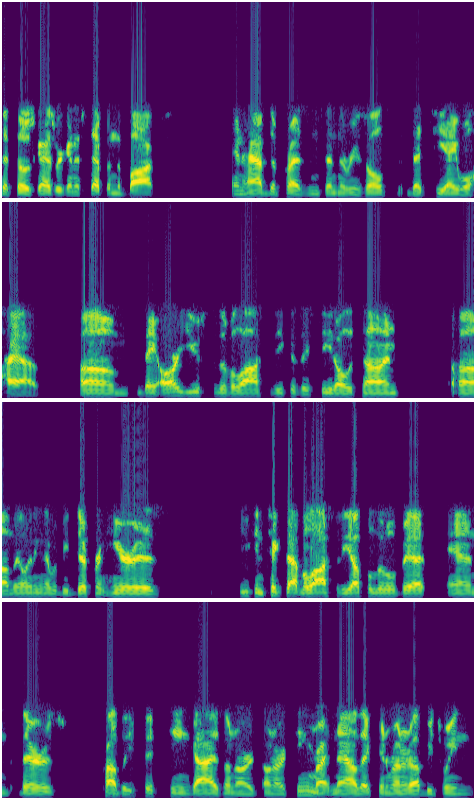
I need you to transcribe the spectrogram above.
that those guys are going to step in the box and have the presence and the results that TA will have. Um, they are used to the velocity because they see it all the time. Um, the only thing that would be different here is you can tick that velocity up a little bit, and there's probably 15 guys on our on our team right now that can run it up between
